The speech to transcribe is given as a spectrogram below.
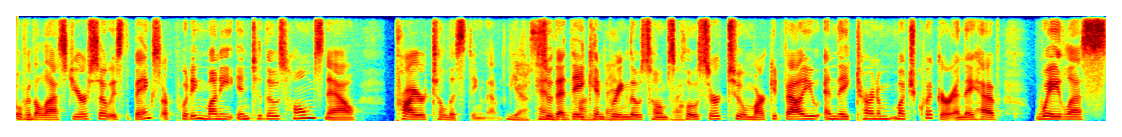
over the last year or so is the banks are putting money into those homes now prior to listing them. Yes. So that they on the can bring those homes closer to market value and they turn them much quicker and they have way less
